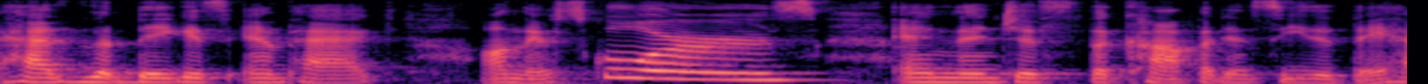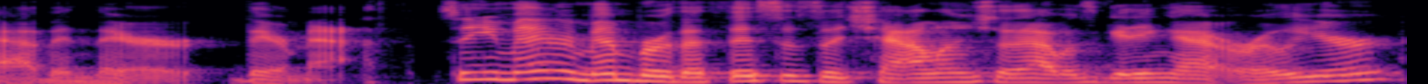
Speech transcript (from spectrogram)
has the biggest impact on their scores and then just the competency that they have in their their math so you may remember that this is a challenge that I was getting at earlier.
